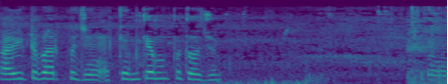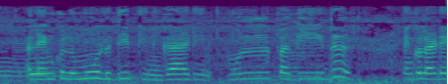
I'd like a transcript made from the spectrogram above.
ವೈಟ್ ಬರ್ಪುಜಿ ಕೆಂಪು ಕೆಂಪು ತೋಜು ಅಲ್ಲಿ ಎಂಕುಲು ಮೂಲು ದೀತೀನಿ ಗಾಡಿ ಮುಲ್ಪ ದೀದ್ ಎಂಕುಲು ಅಡೆ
